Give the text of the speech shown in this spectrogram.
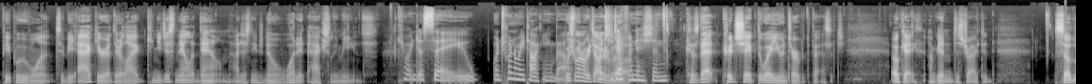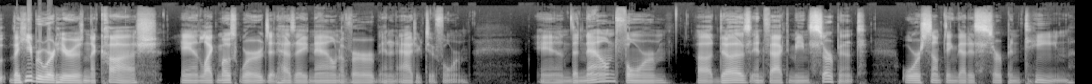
people who want to be accurate, they're like, can you just nail it down? I just need to know what it actually means. Can we just say, which one are we talking about? Which one are we talking Which about? definition? Because that could shape the way you interpret the passage. Okay, I'm getting distracted. So the Hebrew word here is nakash, and like most words, it has a noun, a verb, and an adjective form. And the noun form uh, does, in fact, mean serpent or something that is serpentine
